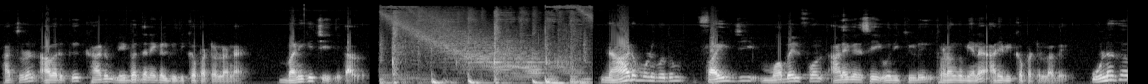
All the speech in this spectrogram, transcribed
அத்துடன் அவருக்கு கடும் நிபந்தனைகள் விதிக்கப்பட்டுள்ளன. வணிகச் செய்திகள். நாடு முழுவதும் ஃபைவ் ஜி மொபைல் போன் அலைவரிசை ஒதுக்கீடு தொடங்கும் என அறிவிக்கப்பட்டுள்ளது. உலக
